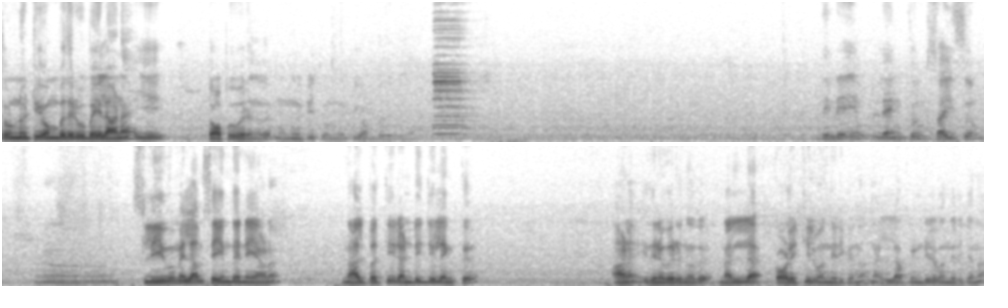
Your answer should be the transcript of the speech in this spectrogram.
തൊണ്ണൂറ്റി ഒമ്പത് രൂപയിലാണ് ഈ ടോപ്പ് വരുന്നത്. മുന്നൂറ്റി തൊണ്ണൂറ്റി ഒമ്പത് രൂപ ഇതിന്റെയും ലെങ്ത്തും സൈസും സ്ലീവും എല്ലാം സെയിം തന്നെയാണ്. നാൽപ്പത്തി രണ്ട് ഇഞ്ച് ലെങ്ത്ത് ആണ് ഇതിന് വരുന്നത്. നല്ല ക്വാളിറ്റിയിൽ വന്നിരിക്കുന്ന നല്ല പ്രിന്റിൽ വന്നിരിക്കുന്ന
